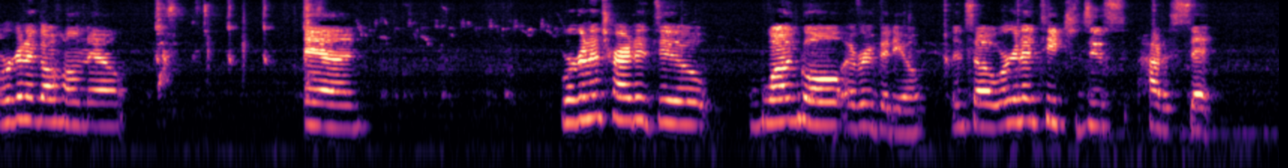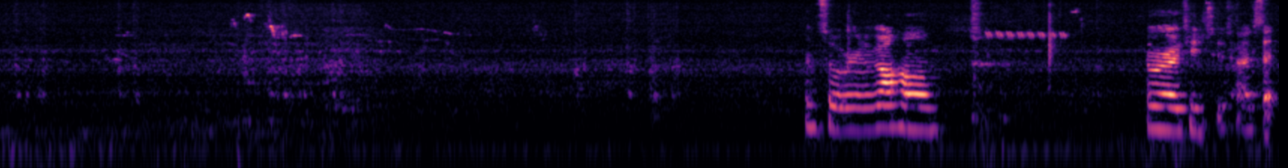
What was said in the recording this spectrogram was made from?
we're gonna go home now and we're gonna try to do one goal every video. And so we're gonna teach Zeus how to sit. And so we're gonna go home and we're gonna teach Zeus how to sit.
